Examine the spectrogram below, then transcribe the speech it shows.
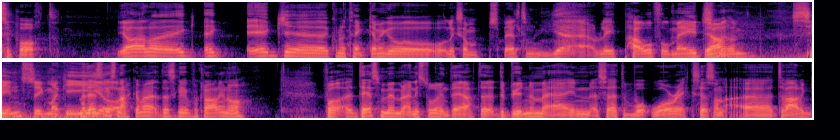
support. ja, eller jeg, jeg, jeg eh, kunne tenke meg å, å liksom spille som en jævlig powerful mage Ja. med sånn sinnssyk magi. Men det skal jeg snakke med Det skal jeg forklare deg nå. For det som er med denne historien, det er at det, det begynner med en som heter Wa- Warwick, som er sånn eh, dverg.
